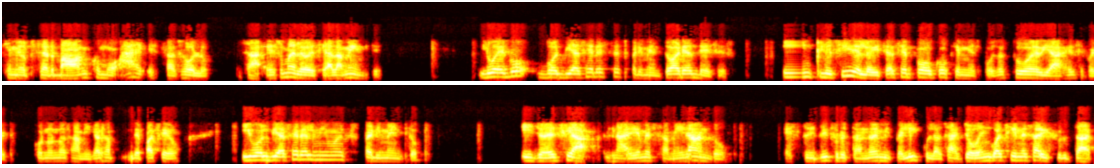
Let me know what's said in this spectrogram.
que me observaban como, ay, está solo. O sea, eso me lo decía a la mente. Luego volví a hacer este experimento varias veces. Inclusive lo hice hace poco que mi esposa estuvo de viaje, se fue con unas amigas de paseo y volví a hacer el mismo experimento y yo decía, nadie me está mirando, estoy disfrutando de mi película, o sea, yo vengo a cines a disfrutar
